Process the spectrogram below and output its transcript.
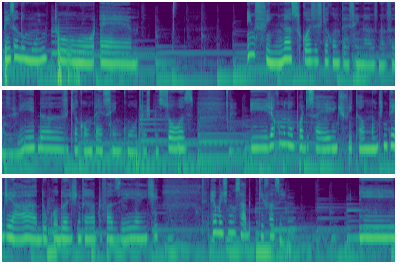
pensando muito é, enfim nas coisas que acontecem nas nossas vidas que acontecem com outras pessoas. E já como não pode sair a gente fica muito entediado quando a gente não tem nada para fazer a gente realmente não sabe o que fazer. E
